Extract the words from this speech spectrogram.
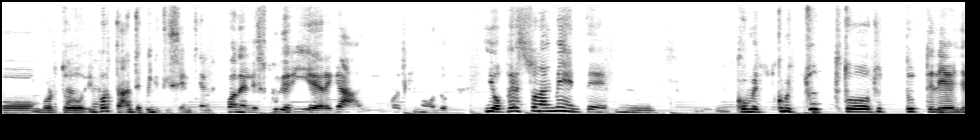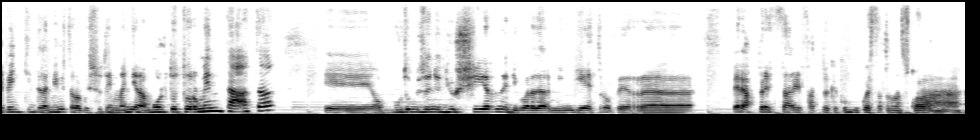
molto Importante. importante, quindi ti senti anche un po' nelle scuderie regali in qualche modo. Io personalmente, mh, come, come tutto, tut- tutti gli eventi della mia vita, l'ho vissuta in maniera molto tormentata e ho avuto bisogno di uscirne, di guardarmi indietro per, eh, per apprezzare il fatto che comunque è stata una scuola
